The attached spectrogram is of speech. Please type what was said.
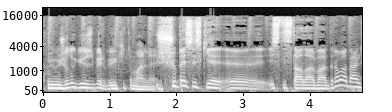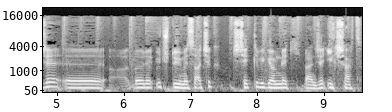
Kuyumculuk 101 büyük ihtimalle. Şüphesiz ki e, istisnalar vardır ama bence e, böyle üç düğmesi açık çiçekli bir gömlek bence ilk şart.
